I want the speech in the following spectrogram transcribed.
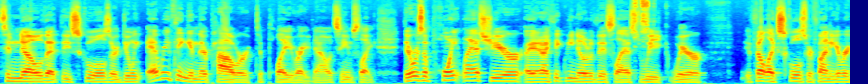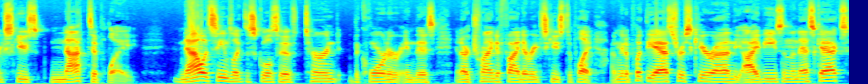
to know that these schools are doing everything in their power to play right now, it seems like. There was a point last year, and I think we noted this last week, where it felt like schools were finding every excuse not to play. Now it seems like the schools have turned the corner in this and are trying to find every excuse to play. I'm going to put the asterisk here on the Ivies and the NESCACs,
